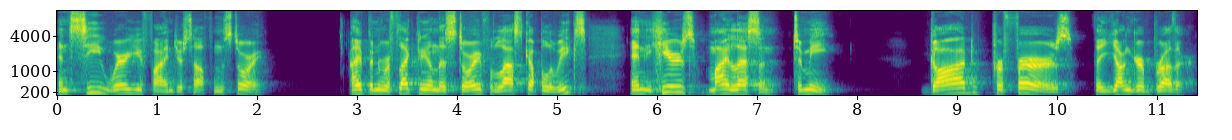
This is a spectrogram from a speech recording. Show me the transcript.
and see where you find yourself in the story. I've been reflecting on this story for the last couple of weeks, and here's my lesson to me God prefers the younger brother.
